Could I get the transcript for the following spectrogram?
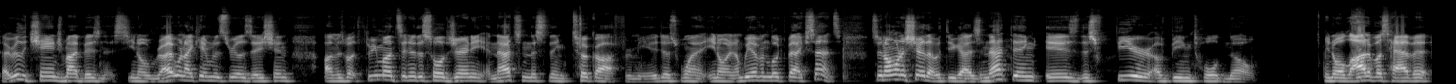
that really changed my business. You know, right when I came to this realization, um, it was about three months into this whole journey, and that's when this thing took off for me. It just went, you know, and we haven't looked back since. So and I want to share that with you guys. And that thing is this fear of being told no. You know, a lot of us have it.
